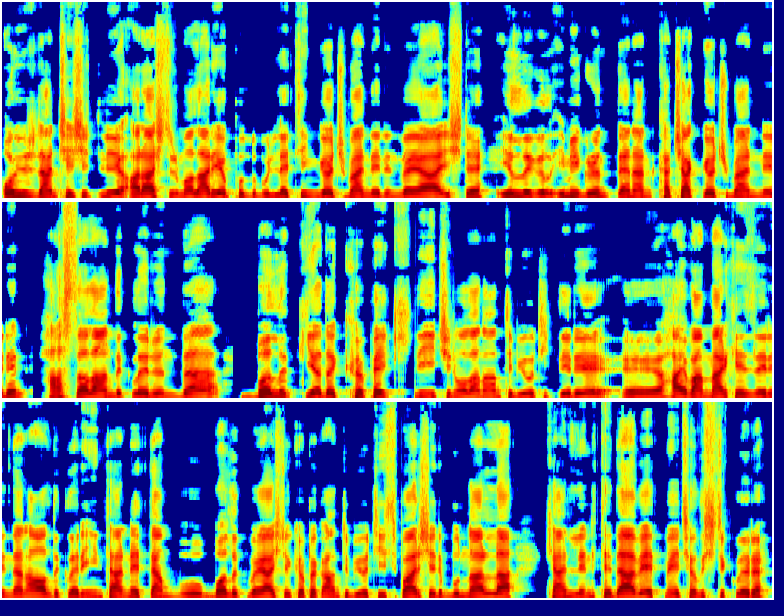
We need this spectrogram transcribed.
o yüzden çeşitli araştırmalar yapıldı bu Latin göçmenlerin veya işte illegal immigrant denen kaçak göçmenlerin hastalandıklarında balık ya da köpek için olan antibiyotikleri e, hayvan merkezlerinden aldıkları internetten bu balık veya işte köpek antibiyotiği sipariş edip bunlarla kendilerini tedavi etmeye çalıştıkları.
